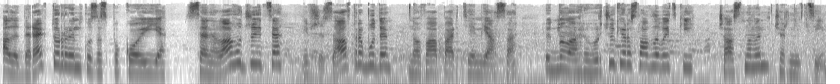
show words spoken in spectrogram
Але директор ринку заспокоює, все налагоджується, і вже завтра буде нова партія м'яса. Людмила Григорчук, Ярослав Левицький. Час новин Чернівці.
